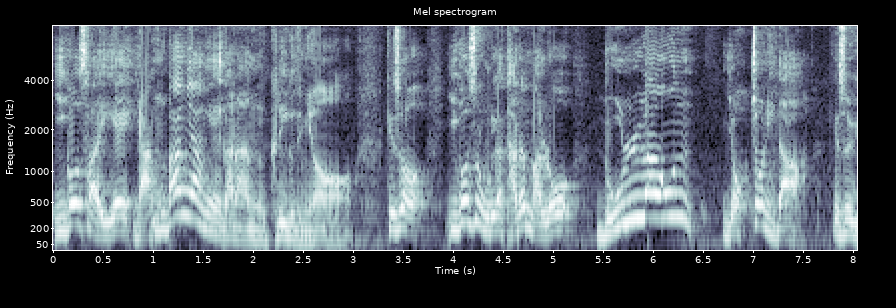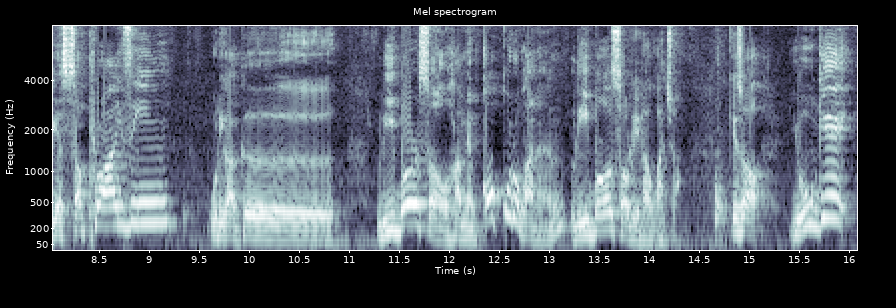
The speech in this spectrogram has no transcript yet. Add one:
이거 사이에 양방향에 관한 글이거든요. 그래서 이것을 우리가 다른 말로 놀라운 역전이다. 그래서 이게 surprising 우리가 그 리버설 하면 거꾸로 가는 리버설이라고 하죠. 그래서 요게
